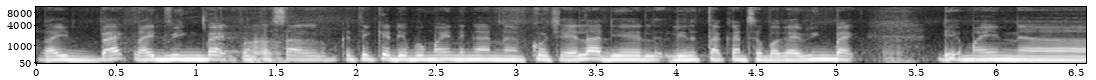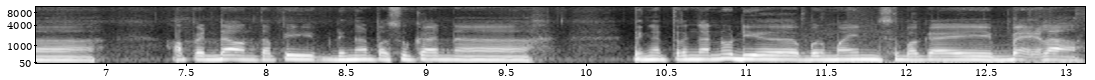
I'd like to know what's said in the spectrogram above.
right back, right wing back. Ha. Pasal ketika dia bermain dengan uh, coach Ella dia diletakkan sebagai wing back. Ha. Dia main uh, up and down tapi dengan pasukan uh, dengan Terengganu dia bermain sebagai back lah.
